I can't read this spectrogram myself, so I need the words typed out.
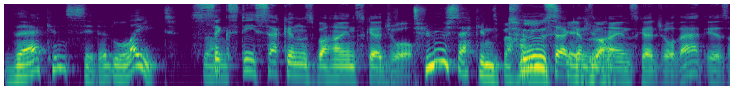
they're considered late. So 60 seconds behind schedule. two seconds behind Two seconds schedule. behind schedule. That is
